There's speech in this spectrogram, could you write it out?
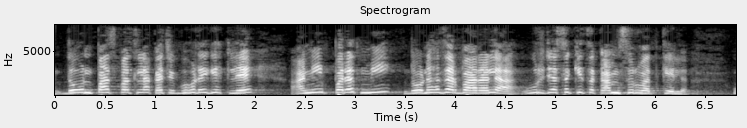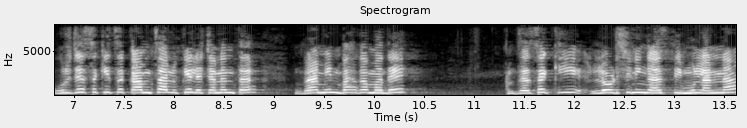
दोन पाच पाच लाखाचे घोडे घेतले. आणि परत मी दोन हजार बाराला ऊर्जा सखीचं काम सुरुवात केलं. ऊर्जा सखीचं काम चालू केल्याच्यानंतर ग्रामीण भागामध्ये जसं की लोडशेडिंग असती मुलांना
